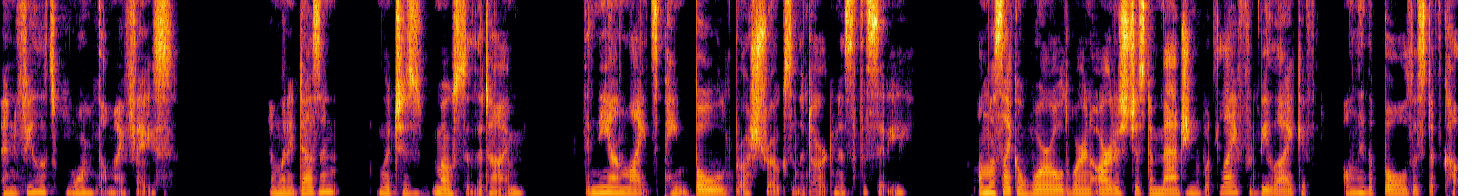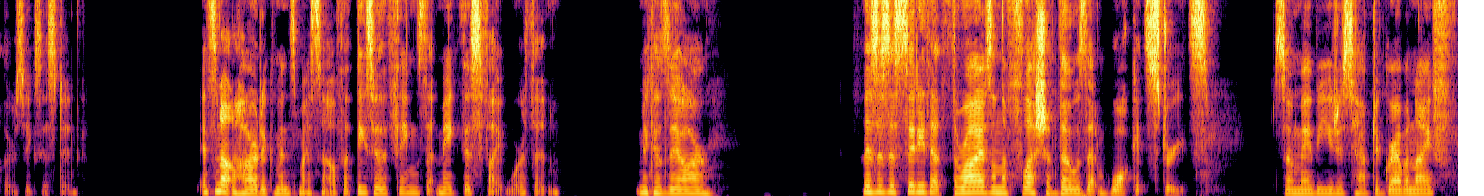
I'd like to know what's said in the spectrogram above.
and feel its warmth on my face. And when it doesn't, which is most of the time, the neon lights paint bold brushstrokes in the darkness of the city. Almost like a world where an artist just imagined what life would be like if only the boldest of colors existed. It's not hard to convince myself that these are the things that make this fight worth it. Because they are. This is a city that thrives on the flesh of those that walk its streets. So maybe you just have to grab a knife,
